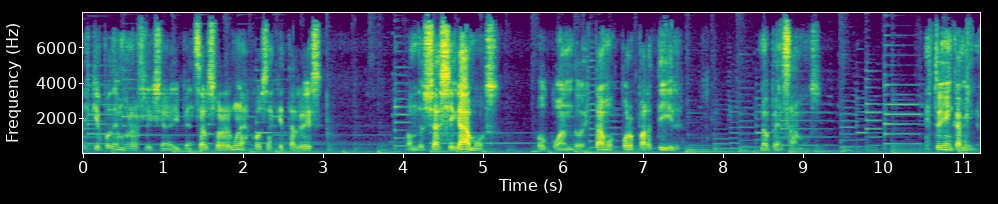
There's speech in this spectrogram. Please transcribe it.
es que podemos reflexionar y pensar sobre algunas cosas que tal vez cuando ya llegamos o cuando estamos por partir, no pensamos. Estoy en camino.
